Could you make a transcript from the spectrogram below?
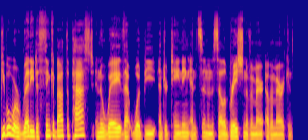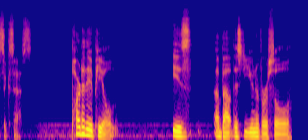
people were ready to think about the past in a way that would be entertaining and in a celebration of, Amer- of American success. Part of the appeal is about this universal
